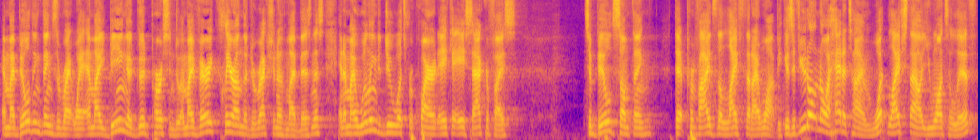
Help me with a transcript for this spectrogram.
Am I building things the right way? Am I being a good person? Do, am I very clear on the direction of my business? And am I willing to do what's required, aka sacrifice, to build something that provides the life that I want? Because if you don't know ahead of time what lifestyle you want to live,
